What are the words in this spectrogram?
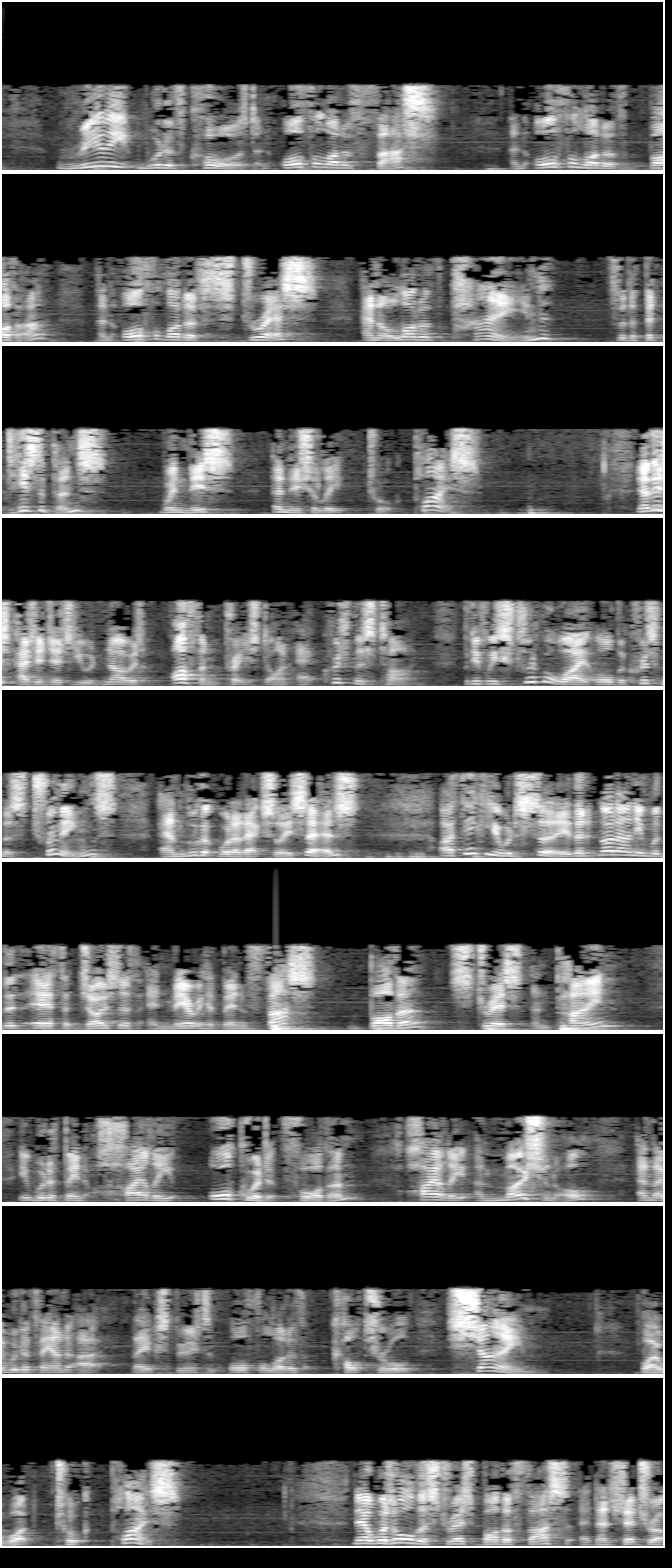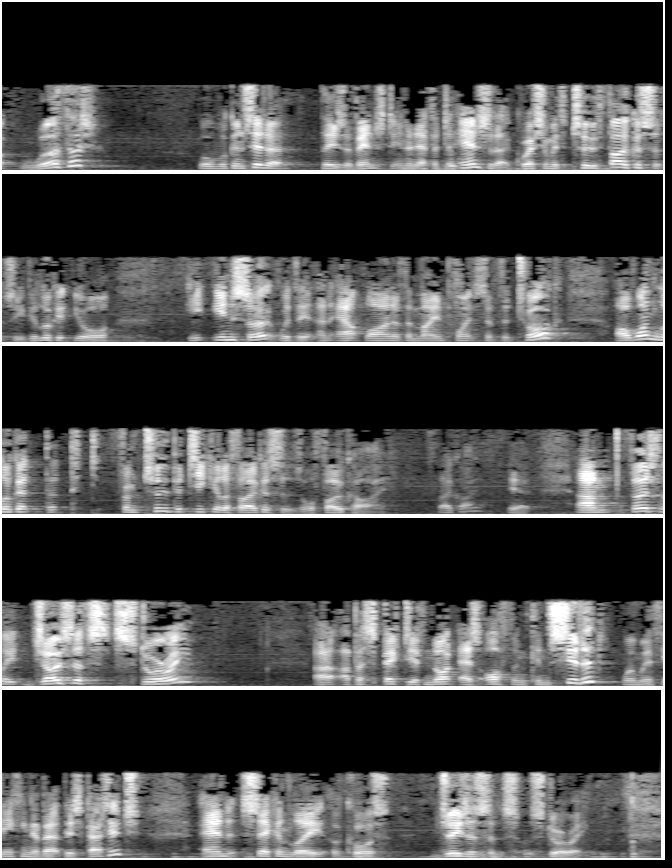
really would have caused an awful lot of fuss, an awful lot of bother, an awful lot of stress, and a lot of pain for the participants when this initially took place. Now, this passage, as you would know, is often preached on at Christmas time. But if we strip away all the Christmas trimmings and look at what it actually says, I think you would see that not only would the for Joseph and Mary have been fuss, bother, stress, and pain, it would have been highly awkward for them, highly emotional, and they would have found uh, they experienced an awful lot of cultural shame by what took place. Now, was all the stress, bother, fuss, etc., worth it? Well, we'll consider these events in an effort to answer that question with two focuses. If you look at your insert with an outline of the main points of the talk, I want to look at the, from two particular focuses or foci. Foci? Yeah. Um, firstly, Joseph's story, uh, a perspective not as often considered when we're thinking about this passage, and secondly, of course, Jesus' story.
